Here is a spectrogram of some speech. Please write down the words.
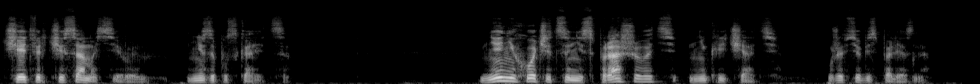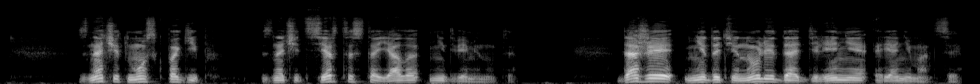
четверть часа массируем. Не запускается. Мне не хочется ни спрашивать, ни кричать. Уже все бесполезно. Значит, мозг погиб. Значит, сердце стояло не две минуты. Даже не дотянули до отделения реанимации.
